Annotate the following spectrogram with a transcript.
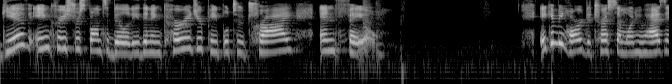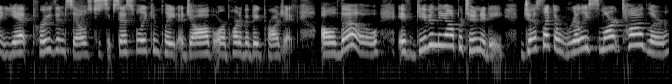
give increased responsibility, then encourage your people to try and fail. It can be hard to trust someone who hasn't yet proved themselves to successfully complete a job or a part of a big project. Although, if given the opportunity, just like a really smart toddler,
